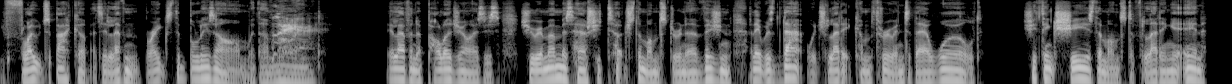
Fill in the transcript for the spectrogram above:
He floats back up as Eleven breaks the bully's arm with her mind. Eleven apologizes. She remembers how she touched the monster in her vision, and it was that which let it come through into their world. She thinks she is the monster for letting it in.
